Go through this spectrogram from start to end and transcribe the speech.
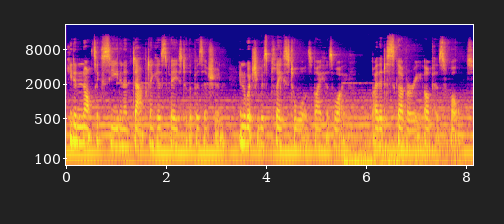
He did not succeed in adapting his face to the position in which he was placed towards by his wife, by the discovery of his fault.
